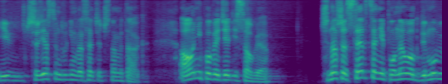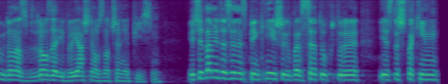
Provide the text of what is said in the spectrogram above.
I w 32 wersecie czytamy tak. A oni powiedzieli sobie, czy nasze serce nie płonęło, gdy mówił do nas w drodze i wyjaśniał znaczenie pism? Wiecie, dla mnie to jest jeden z piękniejszych wersetów, który jest też takim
